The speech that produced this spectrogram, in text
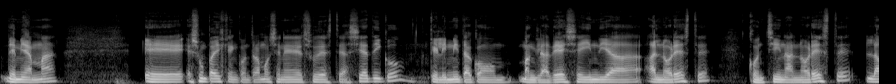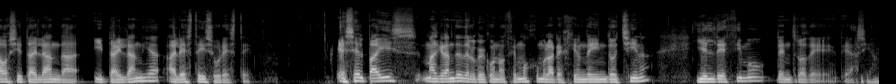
de Myanmar. Eh, es un país que encontramos en el sudeste asiático, que limita con Bangladesh e India al noreste, con China al noreste, Laos y Tailandia, y Tailandia al este y sureste. Es el país más grande de lo que conocemos como la región de Indochina y el décimo dentro de, de Asia.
